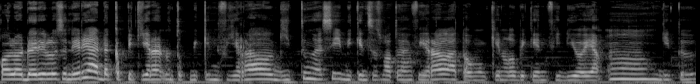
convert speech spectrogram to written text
Kalau dari lu sendiri ada kepikiran untuk bikin viral gitu gak sih? Bikin sesuatu yang viral atau mungkin lo bikin video yang mm, gitu?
